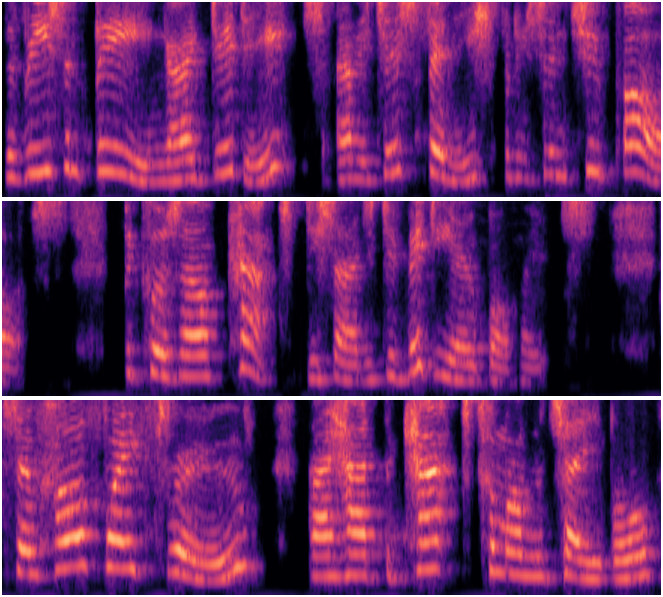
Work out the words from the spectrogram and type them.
The reason being, I did it and it is finished, but it's in two parts because our cat decided to video bomb it. So halfway through, I had the cat come on the table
